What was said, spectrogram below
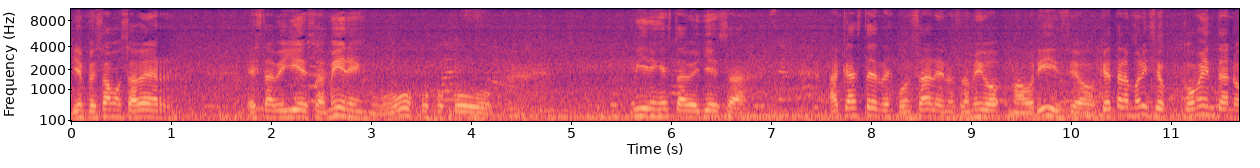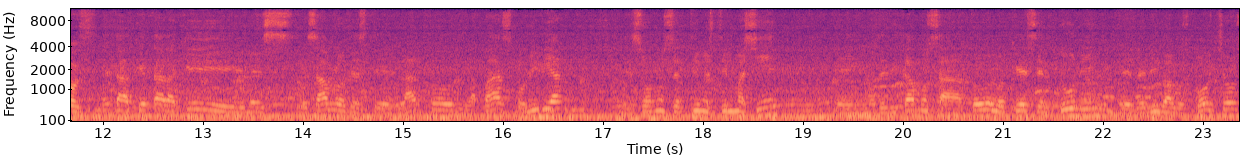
y empezamos a ver esta belleza. Miren, miren esta belleza. Acá está el responsable, nuestro amigo Mauricio. ¿Qué tal Mauricio? Coméntanos. ¿Qué tal? ¿Qué tal? Aquí les, les hablo desde el Alto, La Paz, Bolivia. Eh, somos el Team Steel Machine. Eh, nos dedicamos a todo lo que es el tuning debido a los cochos,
